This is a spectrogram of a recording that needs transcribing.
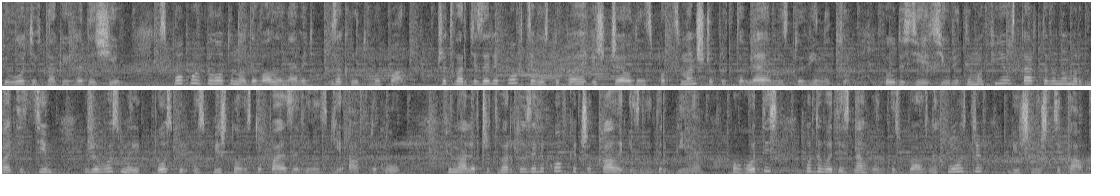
пілотів, так і глядачів. Спокою пілоту надавали навіть в закритому парку. Четвертій заліковці виступає іще один спортсмен, що представляє місто Вінницю. Феодосієць Юрій Тимофієв, стартовий номер 27, вже восьмий рік поспіль успішно виступає за Вінницький автоклуб. Фіналів четвертої заліковки чекали із нетерпінням. Погодьтесь, подивитись на гонку справжніх монстрів більш ніж цікаво.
